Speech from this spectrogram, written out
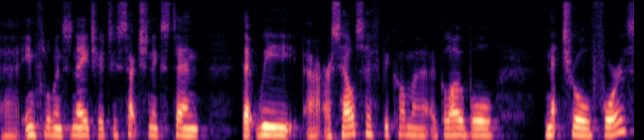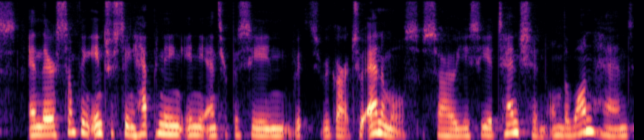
uh, influence nature to such an extent that we uh, ourselves have become a, a global natural force. And there's something interesting happening in the Anthropocene with regard to animals. So you see a tension. On the one hand,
